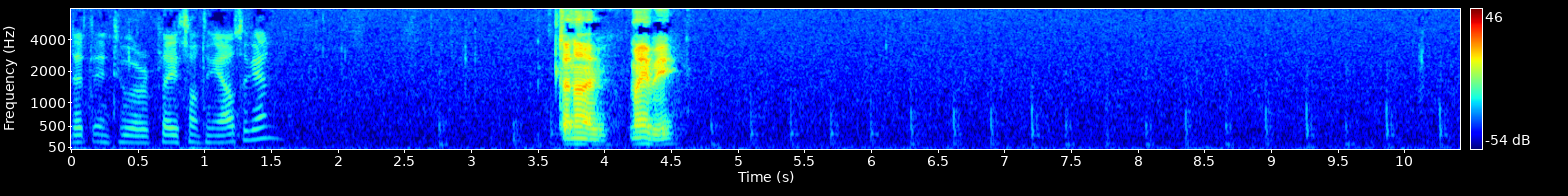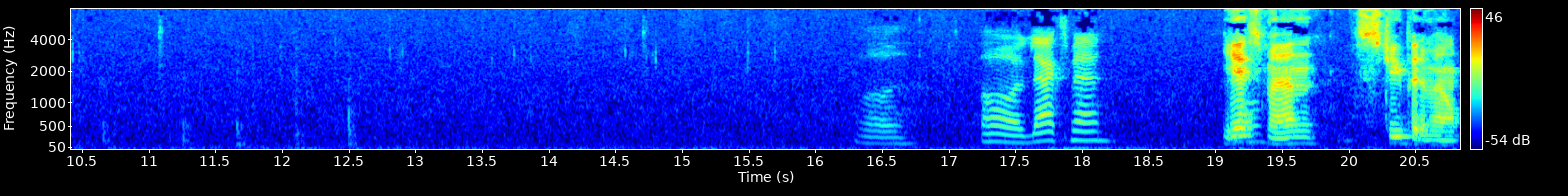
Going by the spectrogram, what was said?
that into a replace something else again? Don't know. Maybe. Uh, oh, man. Yes, man. Stupid amount.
